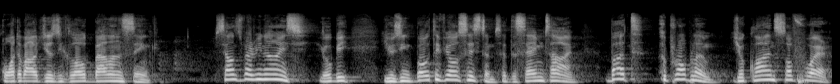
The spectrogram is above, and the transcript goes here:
What about using load balancing? Sounds very nice. You'll be using both of your systems at the same time. But a problem, your client software,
